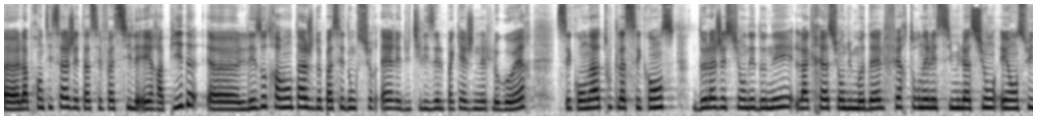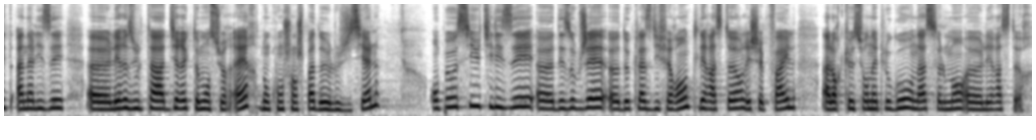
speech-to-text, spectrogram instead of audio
Euh, l'apprentissage est assez facile et rapide. Euh, les autres avantages de passer donc sur R et d'utiliser le package NetLogo R, c'est qu'on a toute la séquence de la gestion des données, la création du modèle, faire tourner les simulations et ensuite analyser euh, les résultats directement sur R. Donc on ne change pas de logiciel. On peut aussi utiliser des objets de classes différentes, les rasters, les shapefiles, alors que sur NetLogo, on a seulement les rasters.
